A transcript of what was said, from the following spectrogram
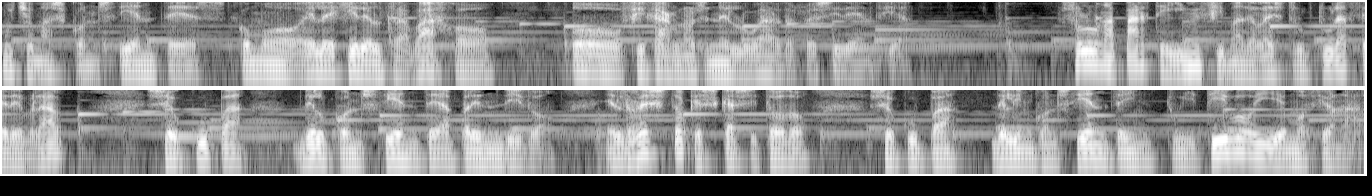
mucho más conscientes, como elegir el trabajo o fijarnos en el lugar de residencia. Solo una parte ínfima de la estructura cerebral se ocupa del consciente aprendido. El resto, que es casi todo, se ocupa del inconsciente intuitivo y emocional.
